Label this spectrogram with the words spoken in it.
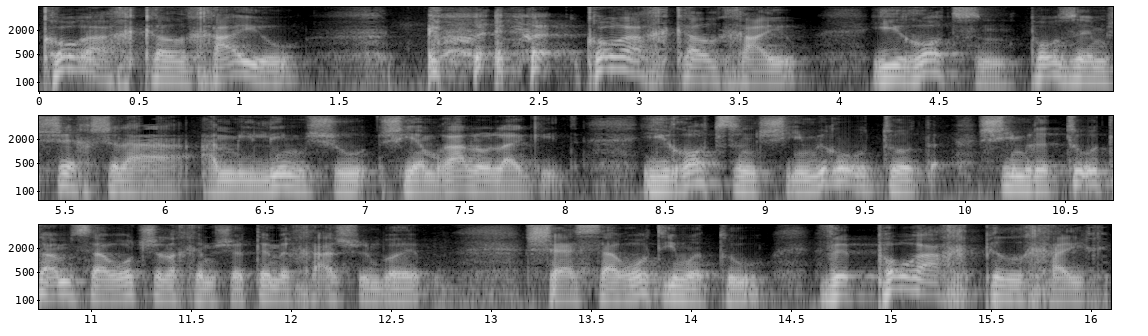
קורח קרחיו, קורח קרחיו, ירוצן, פה זה המשך של המילים שהיא אמרה לו להגיד. ירוצן, שימרטו אותם שערות שלכם שאתם מחשבים בהם, שהשערות ימרטו, ופורח פרחייכי.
